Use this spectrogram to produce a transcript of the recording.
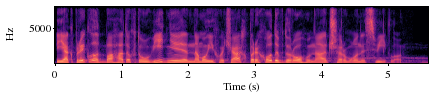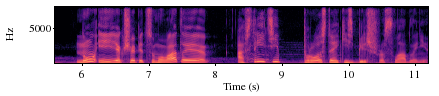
Як приклад, багато хто у відні на моїх очах переходив дорогу на червоне світло. Ну і якщо підсумувати, австрійці просто якісь більш розслаблені.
